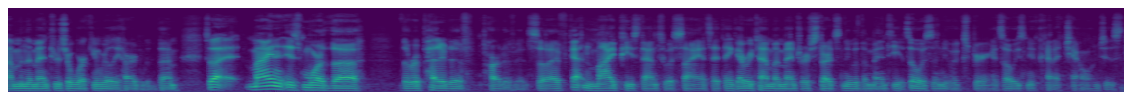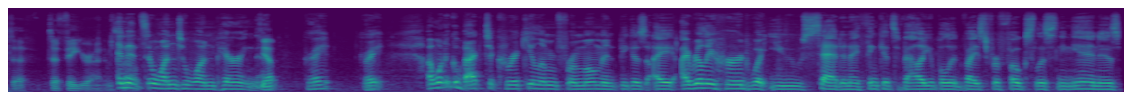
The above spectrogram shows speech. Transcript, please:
um, and the mentors are working really hard with them. So I, mine is more the the repetitive part of it. So I've gotten my piece down to a science. I think every time a mentor starts new with a mentee, it's always a new experience, always new kind of challenges to to figure out himself. And it's a one to one pairing then. Yep. Great, great. I want to go back to curriculum for a moment because I, I really heard what you said, and I think it's valuable advice for folks listening in is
